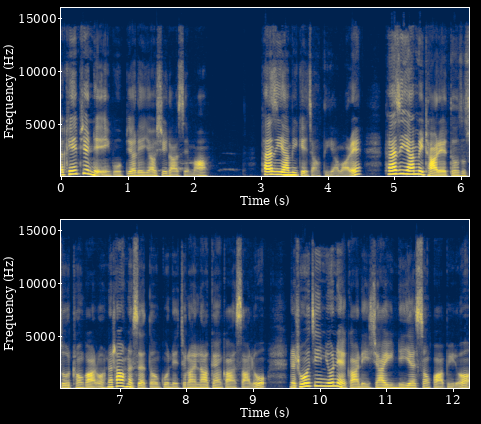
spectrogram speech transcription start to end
အခင်းဖြစ်နေအိမ်ကိုပြန်လည်ရောက်ရှိလာစဉ်မှာဖမ်းဆီးရမိခဲ့ကြောင်းသိရပါဗျ။ဖမ်းဆီးရမိထားတဲ့ဒေါ်ဆဆိုထွန်းကတော့2023ခုနှစ်ဇူလိုင်လကကစလို့နထိုးကြီးမြို့နယ်ကနေယာယီနေရက်ဆွန့်ခွာပြီးတော့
